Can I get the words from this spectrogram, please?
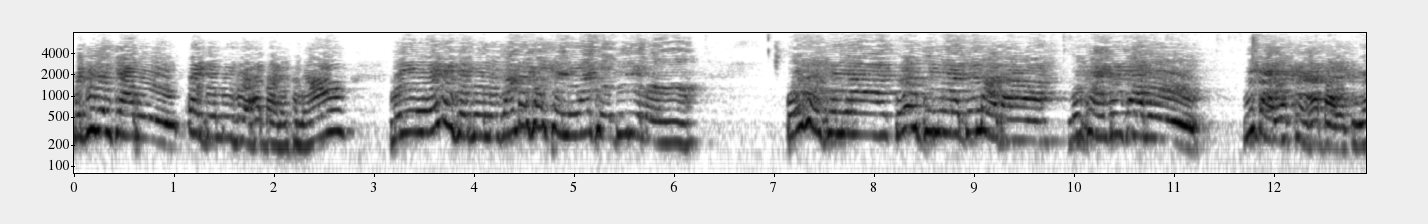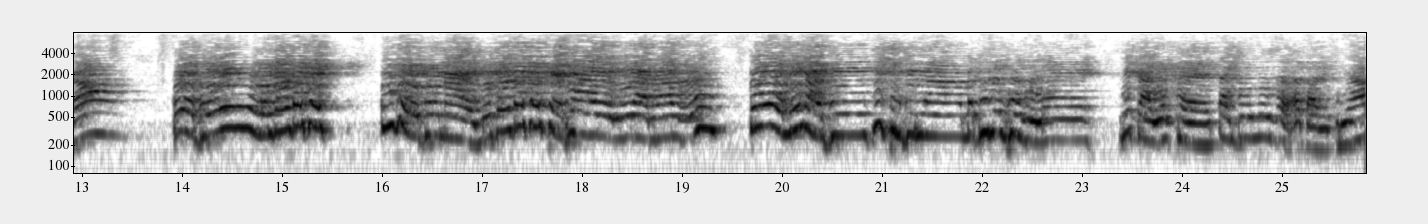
မပြုလုပ်ကြဘူးတိုက်တွန်းမှုဟောအပ်ပါတယ်ခင်ဗျာလေယာဉ်ဝဲဒီချိန်မှာလေကောင်းတက်ဆက်နေရခြင်းအတွင်းမှာဘုရားရှင်များကိုယ်ရှင်များအတွင်းမှာဒါမခံပေးကြဘူးမိသားရခံအပ်ပါတယ်ခင်ဗျာဘယ်ဘယ်လေကောင်းတက် ဆက်ဒီလိုပြောနေရေကြောင်းတက်ဆက်ဆက်ထားတဲ့နေရာများကိုတော့နေလာခြင်းသိရှိခြင်းများမပြုလုပ်ဖို့ကိုလည်းမေတ္တာရက်ခံတိုက်တွန်းလို့ဆိုအပ်ပါတယ်ခင်ဗျာ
